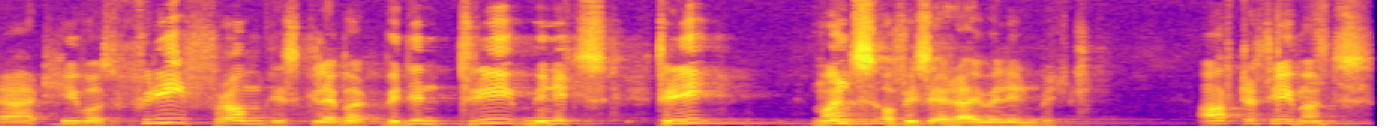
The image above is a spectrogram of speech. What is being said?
that he was free from this glamour within three minutes, three months of his arrival in Britain. After three months,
